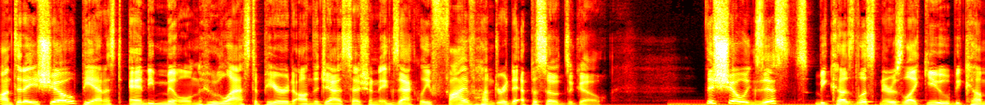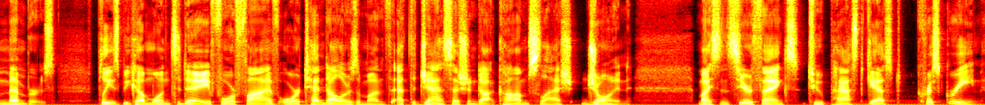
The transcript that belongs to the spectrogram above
On today's show, pianist Andy Milne, who last appeared on the Jazz Session exactly 500 episodes ago. This show exists because listeners like you become members. Please become one today for 5 or $10 a month at thejazzsession.com slash join. My sincere thanks to past guest Chris Green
